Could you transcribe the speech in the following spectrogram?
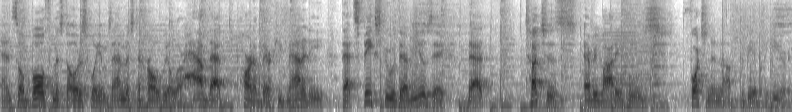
And so both Mr. Otis Williams and Mr. Harold Wheeler have that part of their humanity that speaks through their music that touches everybody who's fortunate enough to be able to hear it.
